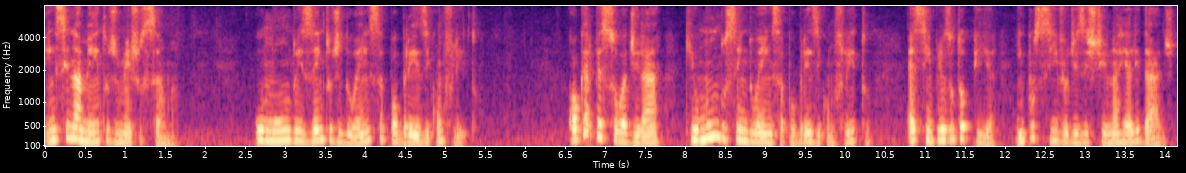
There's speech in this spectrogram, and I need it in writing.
Ensinamento de Meixo Sama. O mundo isento de doença, pobreza e conflito. Qualquer pessoa dirá que o mundo sem doença, pobreza e conflito é simples utopia, impossível de existir na realidade.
